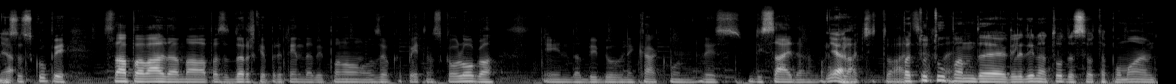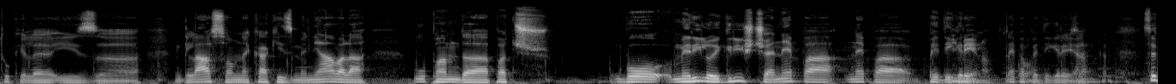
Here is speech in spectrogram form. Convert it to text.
Ja. Vse skupaj, sva pa valjda ima pa zadržke pri tem, da bi ponovno vzel kapetansko vlogo in da bi bil nekako res decider v Ja. klač situaciji. Pa tudi upam, da je glede na to, da se je ta po mojem tukaj le iz uh, glasom nekako izmenjavala, upam, da pač bo merilo igrišče, ne pa, ne pa pedigre. No. Ne pa pedigre. Ja. Se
